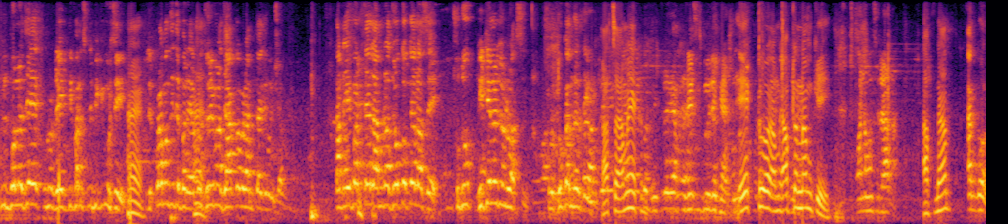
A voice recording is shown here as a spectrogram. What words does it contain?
কি বলে যে কোনো রেট ডিফারেন্স বিক্রি করছি? হ্যাঁ। প্রমাণ দিতে পারে আমরা হ্যাঁ। জরিমানা যা করবেন আমি তাই দেবো ইনশাআল্লাহ কারণ এবার তেল আমরা যত তেল আছে শুধু রিটেলের জন্য রাখছি কোনো দোকানদার দিই আচ্ছা আমি একটু আমি আপনার নাম কি? আমার নাম হচ্ছে রানা। আপনার? আকবর।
